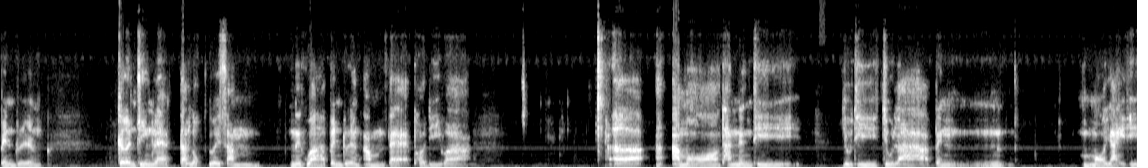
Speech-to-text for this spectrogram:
เป็นเรื่องเกินจริงและตลกโดยซ้ำนึกว่าเป็นเรื่องอำแต่พอดีว่า เอ่ออาหมอท่านหนึ่งที่อยู่ที่จุฬาเป็นหมอใหญ่ที่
